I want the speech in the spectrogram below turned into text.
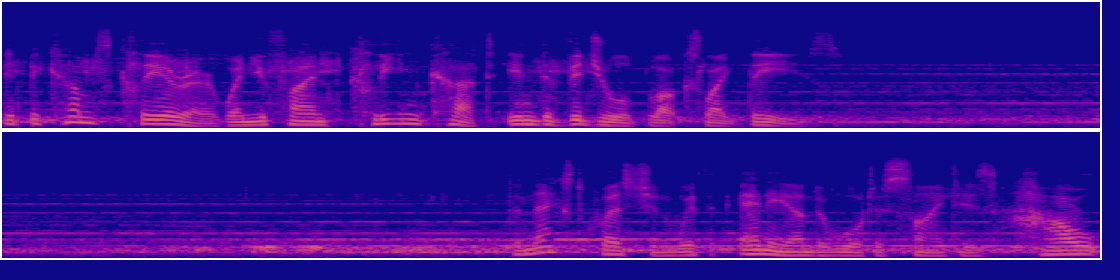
It becomes clearer when you find clean cut individual blocks like these. The next question with any underwater site is how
